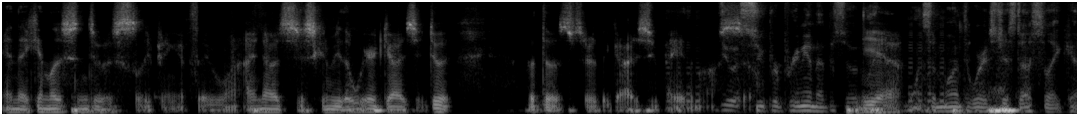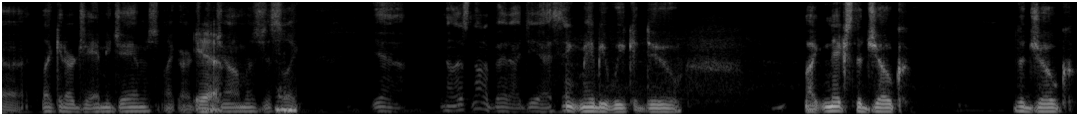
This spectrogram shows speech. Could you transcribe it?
and they can listen to us sleeping if they want i know it's just going to be the weird guys who do it but those are the guys who pay the most do a so. super premium episode. like, Yeah. once a month where it's just us, like uh, like in our jammy jams, like our Yeah. pajamas, just like. Yeah. No, that's not a bad idea. I think maybe we could do, like, nix the joke. The joke.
